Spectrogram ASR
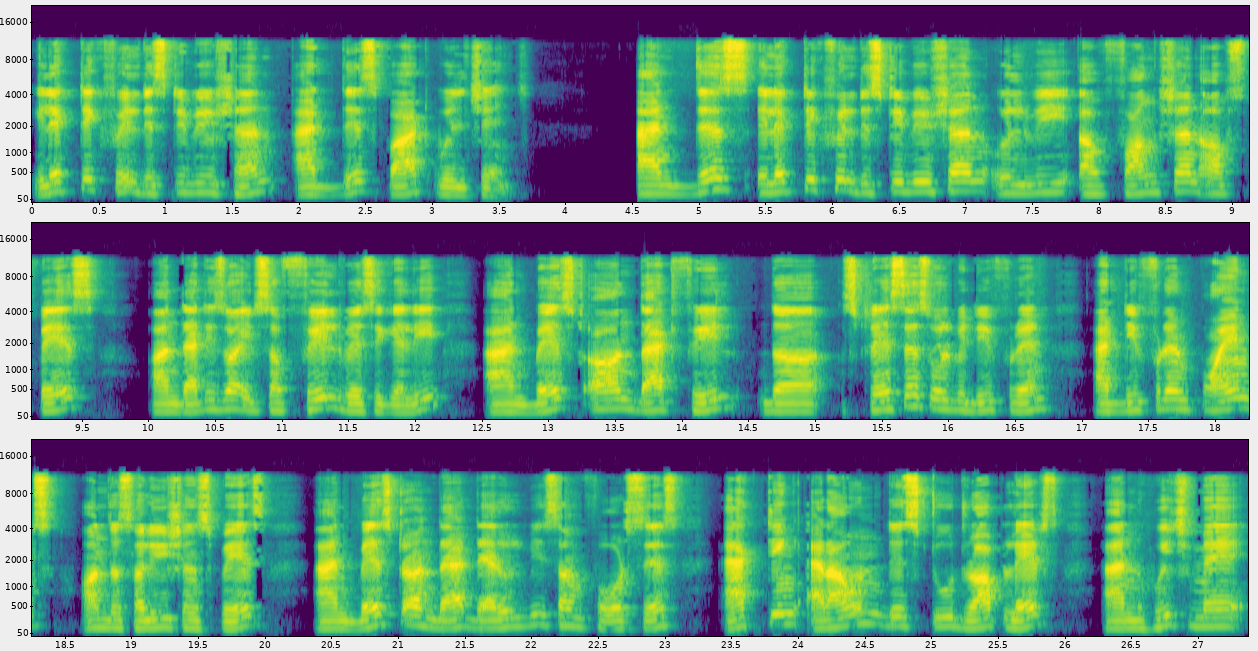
electric field distribution at this part will change. And this electric field distribution will be a function of space and that is why it's a field basically and based on that field the stresses will be different at different points on the solution space and based on that there will be some forces acting around these two droplets and which may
